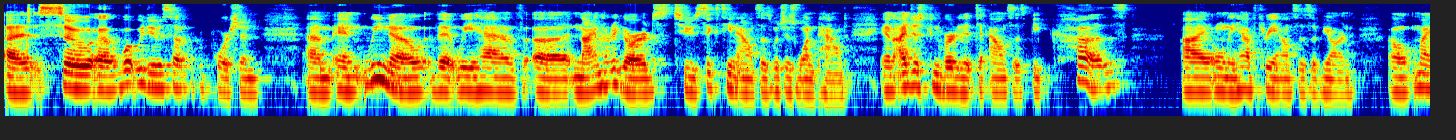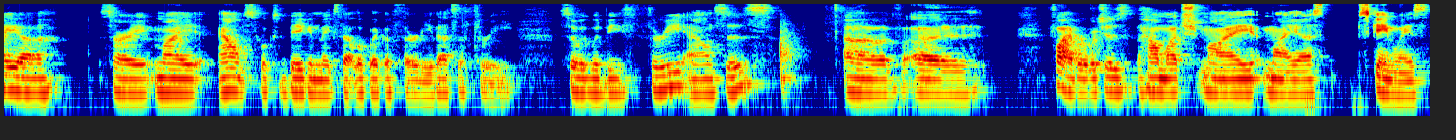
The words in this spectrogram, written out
Uh, so uh, what we do is set up a proportion. Um, and we know that we have uh, 900 yards to 16 ounces, which is one pound. And I just converted it to ounces because I only have three ounces of yarn. Oh, my, uh, sorry, my ounce looks big and makes that look like a 30. That's a three. So it would be three ounces of uh, fiber, which is how much my, my uh, skein weighs.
